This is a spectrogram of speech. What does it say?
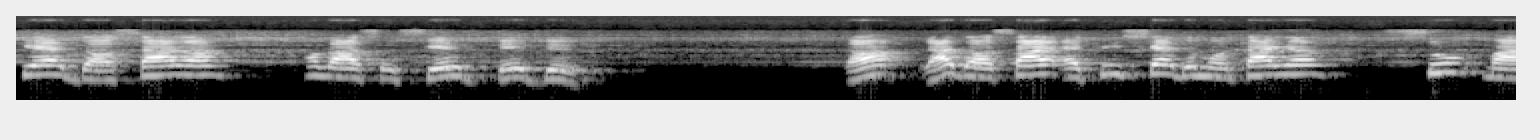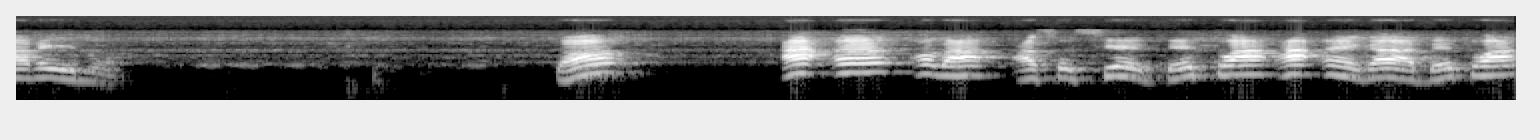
qui est dorsale, on va associer B2. Donc, la dorsale est une chaîne de montagne sous-marine. Donc, A1, on va associer B3, A1 égale à B3,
